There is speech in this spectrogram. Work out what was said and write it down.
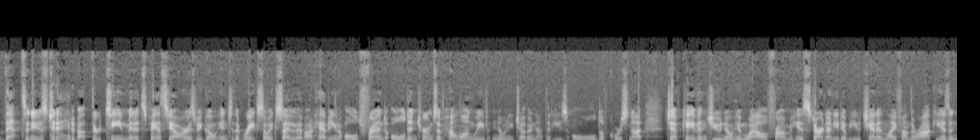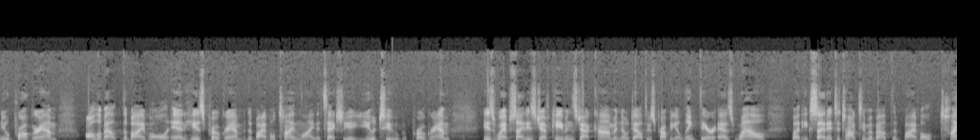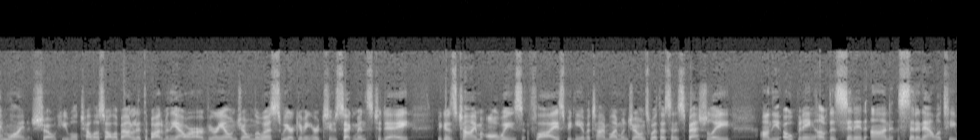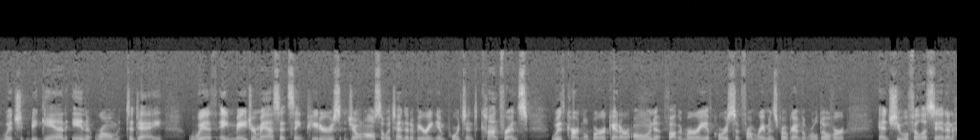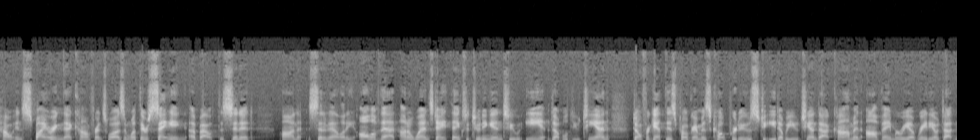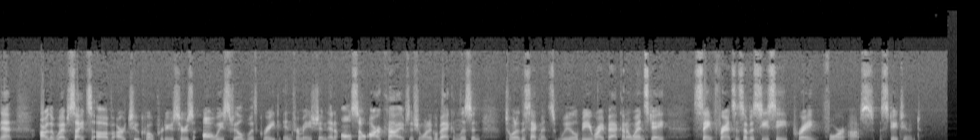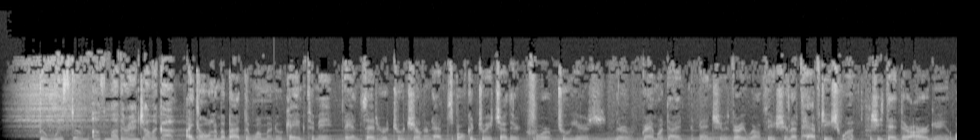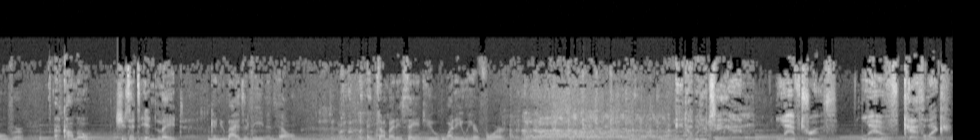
That's the news today at about 13 minutes past the hour as we go into the break. So excited about having an old friend, old in terms of how long we've known each other. Not that he's old, of course not. Jeff Cavins, you know him well from his start on EW and Life on the Rock. He has a new program all about the Bible and his program, The Bible Timeline. It's actually a YouTube program. His website is jeffcavins.com, and no doubt there's probably a link there as well. But excited to talk to him about the Bible Timeline show. He will tell us all about it at the bottom of the hour. Our very own Joan Lewis. We are giving her two segments today because time always flies. Speaking of a timeline, when Joan's with us, and especially on the opening of the Synod on Synodality, which began in Rome today with a major mass at St. Peter's. Joan also attended a very important conference with Cardinal Burke and our own Father Murray, of course, from Raymond's program the world over. And she will fill us in on how inspiring that conference was and what they're saying about the Synod on synodality. All of that on a Wednesday. Thanks for tuning in to EWTN. Don't forget this program is co-produced to EWTN.com and AveMariaRadio.net are the websites of our two co-producers, always filled with great information and also archives if you want to go back and listen to one of the segments. We'll be right back on a Wednesday. St. Francis of Assisi, pray for us. Stay tuned. The wisdom of Mother Angelica. I told him about the woman who came to me and said her two children hadn't spoken to each other for two years. Their grandma died and she was very wealthy. She left half to each one. She said they're arguing over a commode. She said it's inlaid. Can you imagine being in hell and somebody saying to you, What are you here for? EWTN. Live truth. Live Catholic.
